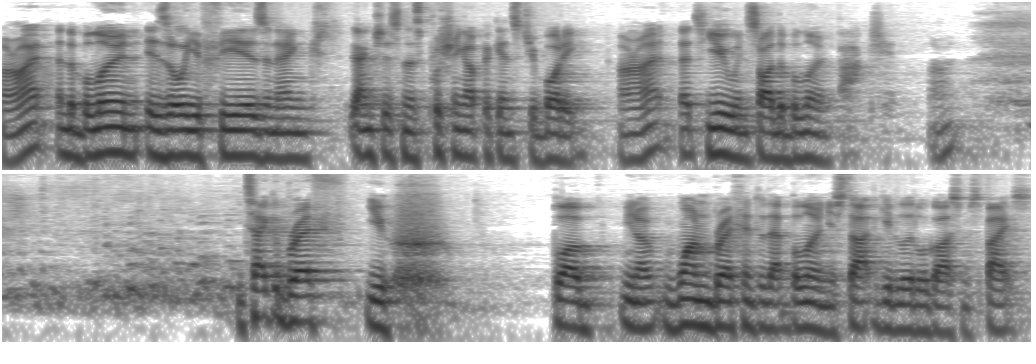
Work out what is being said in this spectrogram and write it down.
All right. And the balloon is all your fears and anxiousness pushing up against your body. All right. That's you inside the balloon. Fuck shit. All right. You take a breath, you blow, you know, one breath into that balloon. You start to give the little guy some space.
